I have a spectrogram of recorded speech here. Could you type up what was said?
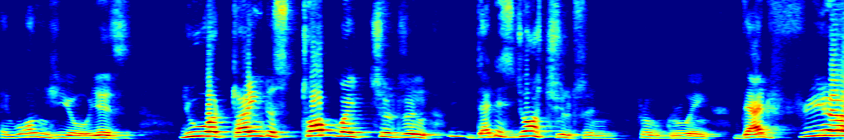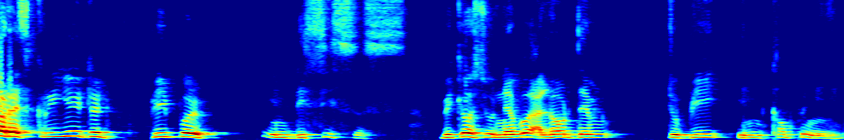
I warn you, yes, you are trying to stop my children, that is your children, from growing. That fear has created people in diseases because you never allowed them to be in company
